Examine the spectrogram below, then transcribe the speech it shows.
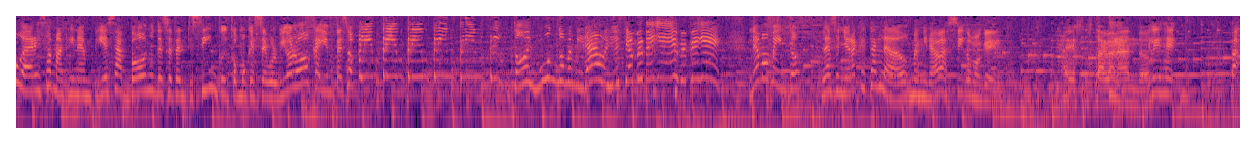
jugar, esa máquina empieza bonus de 75 y como que se volvió loca y empezó plim, plim, plim, plim, plim, plim. Todo el mundo me miraba y yo decía, me pegué, me pegué. De momento, la señora que está al lado me miraba así como que... Eso está ganando. Y le dije, "Pa-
